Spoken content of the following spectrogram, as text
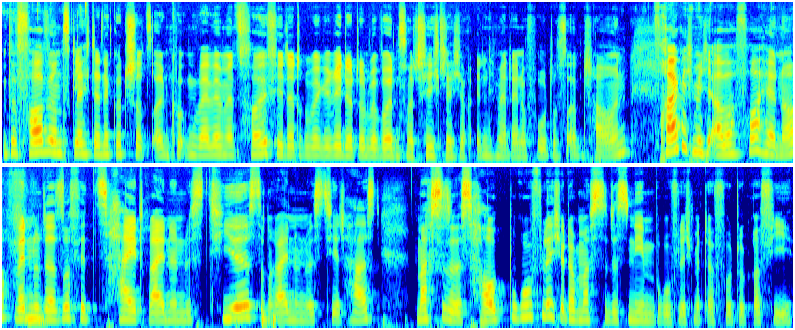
bevor wir uns gleich deine Good Shots angucken, weil wir haben jetzt voll viel darüber geredet und wir wollen uns natürlich gleich auch endlich mal deine Fotos anschauen, frage ich mich aber vorher noch, wenn du da so viel Zeit rein investierst und rein investiert hast, machst du das hauptberuflich oder machst du das nebenberuflich mit der Fotografie?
